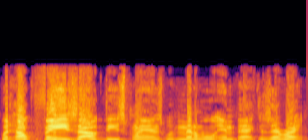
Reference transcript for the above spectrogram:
would help phase out these plans with minimal impact. Is that right?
